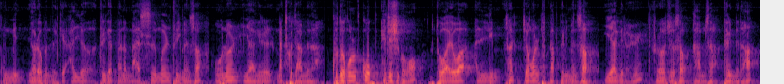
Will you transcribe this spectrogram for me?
국민 여러분들께 알려드리겠다는 말씀을 드리면서 오늘 이야기를 마치고자 합니다. 구독을 꼭 해주시고 좋아요와 알림 설정을 부탁드리면서 이야기를 들어주셔서 감사드립니다.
